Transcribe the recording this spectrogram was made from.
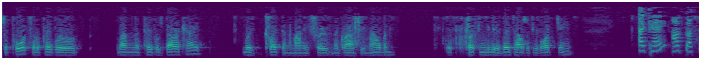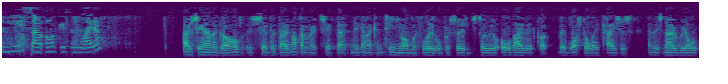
support for the people who are running the People's Barricade. We're collecting the money through McGrath in Melbourne. I can give you the details if you like, Jan. Okay, I've got them here, so I'll give them later. Oceana Gold has said that they're not going to accept that and they're going to continue on with legal proceedings too, although they've got, they've lost all their cases and there's no real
